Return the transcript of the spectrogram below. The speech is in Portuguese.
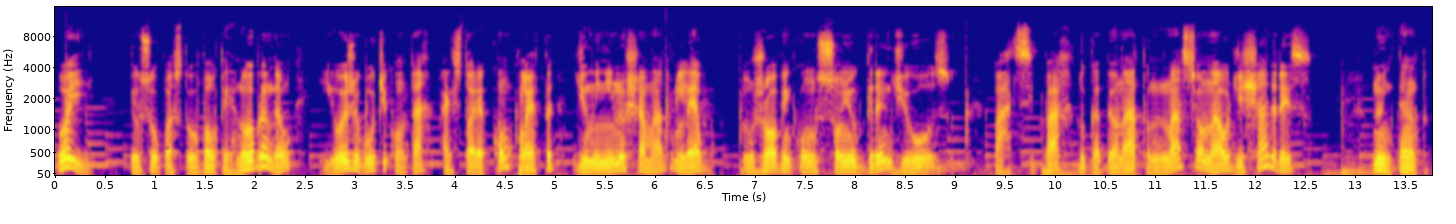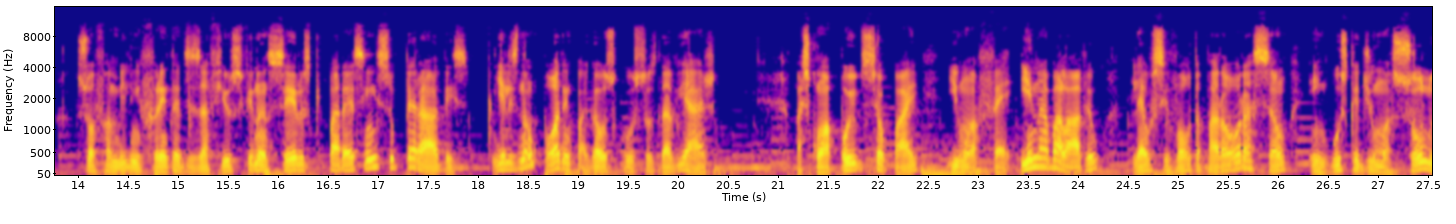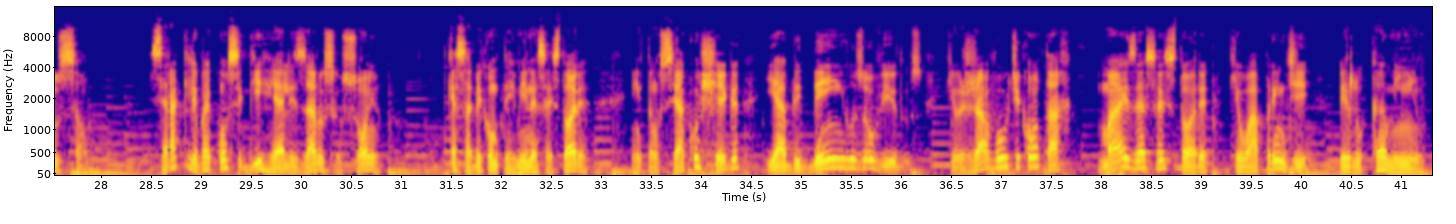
Oi, eu sou o pastor Walter Noa Brandão e hoje eu vou te contar a história completa de um menino chamado Léo, um jovem com um sonho grandioso, participar do Campeonato Nacional de Xadrez. No entanto, sua família enfrenta desafios financeiros que parecem insuperáveis e eles não podem pagar os custos da viagem. Mas com o apoio de seu pai e uma fé inabalável, Léo se volta para a oração em busca de uma solução. Será que ele vai conseguir realizar o seu sonho? Quer saber como termina essa história? Então se aconchega e abre bem os ouvidos, que eu já vou te contar mais essa história que eu aprendi pelo caminho.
